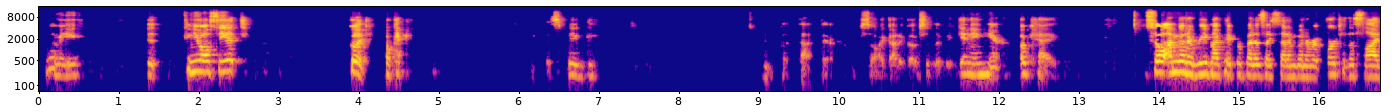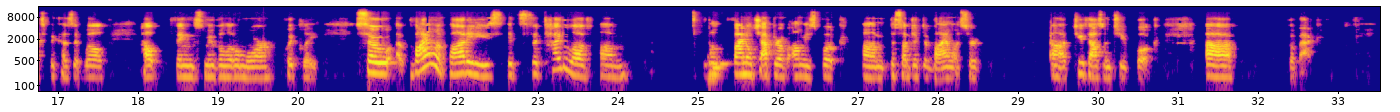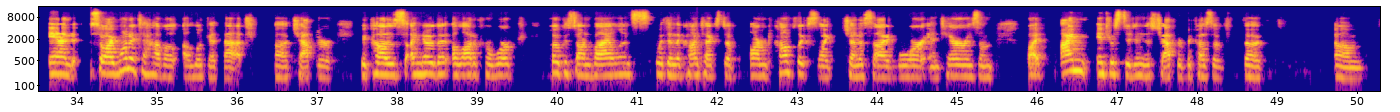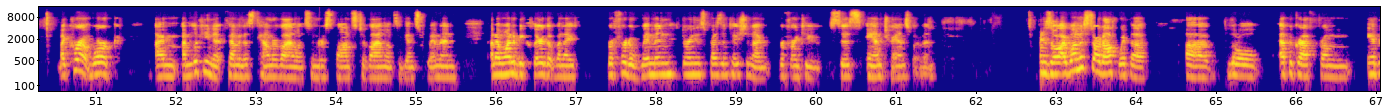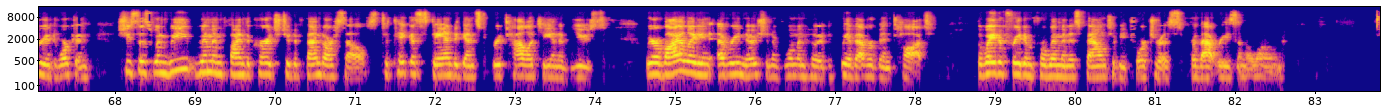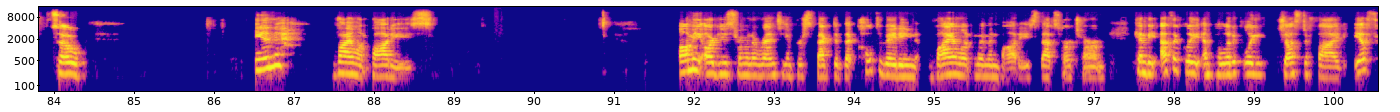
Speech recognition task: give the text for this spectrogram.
let me, it, can you all see it? Good, okay. This big, put that there. So I got to go to the beginning here. Okay. So I'm going to read my paper, but as I said, I'm going to refer to the slides because it will help things move a little more quickly. So uh, Violent Bodies, it's the title of um, the final chapter of Ami's book, um, The Subject of Violence, her uh, 2002 book. Uh, go back. And so I wanted to have a, a look at that uh, chapter because I know that a lot of her work focused on violence within the context of armed conflicts like genocide, war, and terrorism. But I'm interested in this chapter because of the um, my current work. I'm, I'm looking at feminist counterviolence in response to violence against women. And I want to be clear that when I refer to women during this presentation, I'm referring to cis and trans women. And so I want to start off with a, a little epigraph from Andrea Dworkin, she says, when we women find the courage to defend ourselves, to take a stand against brutality and abuse, we are violating every notion of womanhood we have ever been taught. The way to freedom for women is bound to be torturous for that reason alone. So in violent bodies, Ami argues from an Arendtian perspective that cultivating violent women bodies, that's her term, can be ethically and politically justified if,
